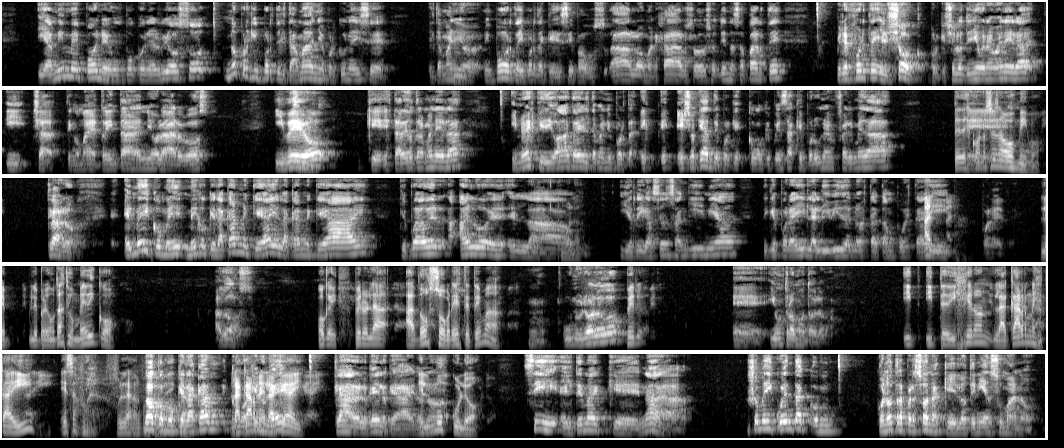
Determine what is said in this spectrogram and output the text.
y a mí me pone un poco nervioso, no porque importe el tamaño, porque uno dice, el tamaño no importa, importa que sepa usarlo, manejarlo, yo entiendo esa parte, pero es fuerte el shock, porque yo lo tenía de una manera y ya tengo más de 30 años largos y veo que está de otra manera y no es que digo, ah, bien, el tamaño no importa, es, es, es choqueante porque es como que pensás que por una enfermedad Te desconoces Eh, a vos mismo. Claro, el médico me, me dijo que la carne que hay es la carne que hay, que puede haber algo en, en ¿Cómo la irrigación sanguínea, de que por ahí la libido no está tan puesta Al- ahí, ponele, ¿Le, le preguntaste a un médico? a dos. Ok, pero la a dos sobre este tema. Mm. Un urólogo Pero, eh, y un traumatólogo. y, y te dijeron, la carne está ahí. Esa fue, fue la respuesta. No, como que la carne... La carne es la que hay. Claro, lo que hay es lo que hay. no, El no. músculo. Sí, el tema es que, nada, yo me di cuenta con, con otra persona que lo tenía en su mano.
